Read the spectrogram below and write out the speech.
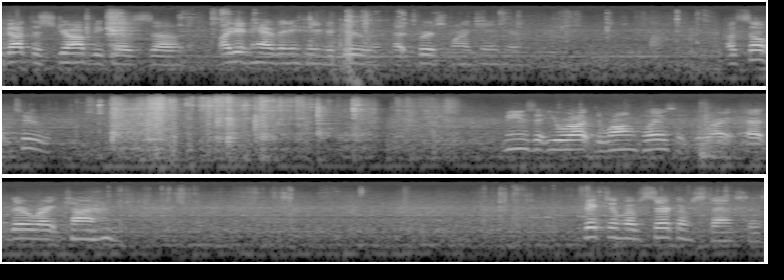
got this job because uh, I didn't have anything to do at first when I came here. Assault two means that you were at the wrong place at the right at their right time. Victim of circumstances.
